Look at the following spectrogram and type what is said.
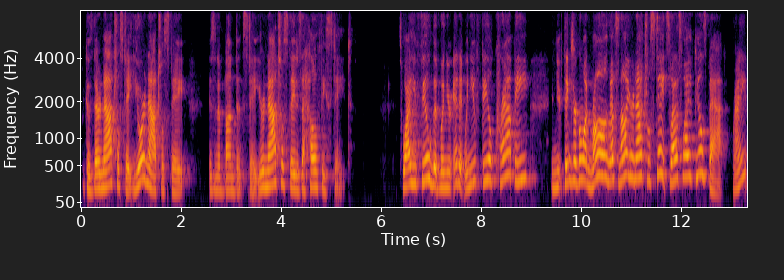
Because their natural state, your natural state is an abundant state. Your natural state is a healthy state. It's why you feel good when you're in it. When you feel crappy and you, things are going wrong, that's not your natural state. So that's why it feels bad, right?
